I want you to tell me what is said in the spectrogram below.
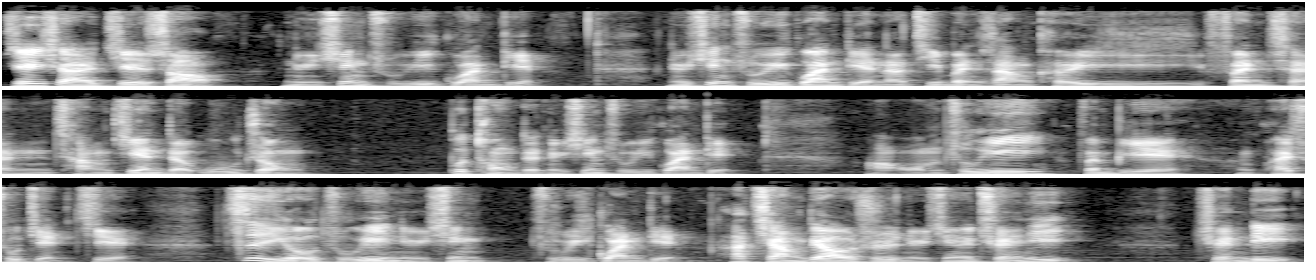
接下来介绍女性主义观点。女性主义观点呢，基本上可以分成常见的五种不同的女性主义观点。啊，我们逐一分别很快速简介。自由主义女性主义观点，它强调的是女性的权益、权利、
